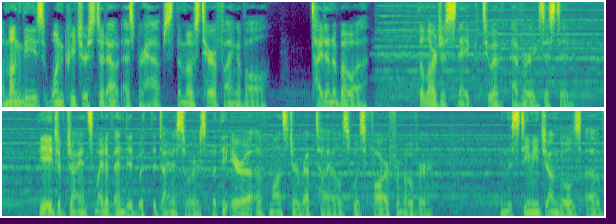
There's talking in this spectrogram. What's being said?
Among these, one creature stood out as perhaps the most terrifying of all Titanoboa, the largest snake to have ever existed. The age of giants might have ended with the dinosaurs, but the era of monster reptiles was far from over. In the steamy jungles of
